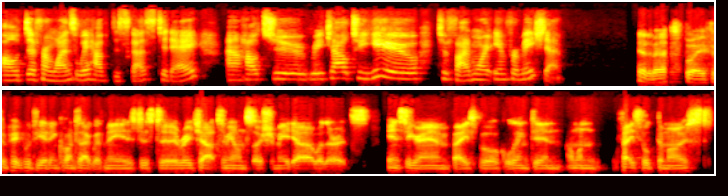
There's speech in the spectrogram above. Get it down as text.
all different ones we have discussed today, and how to reach out to you to find more information. Yeah, the best way for people to get in contact with me is just to reach out to me on social media, whether it's Instagram, Facebook, LinkedIn. I'm on Facebook the most,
